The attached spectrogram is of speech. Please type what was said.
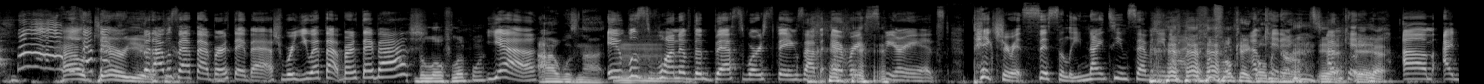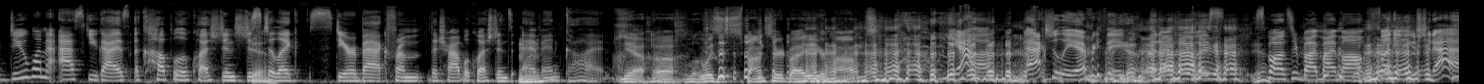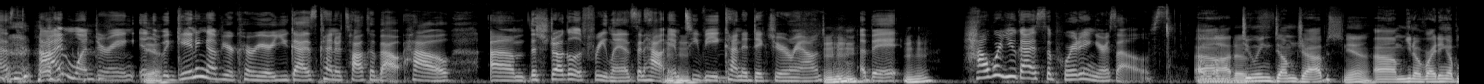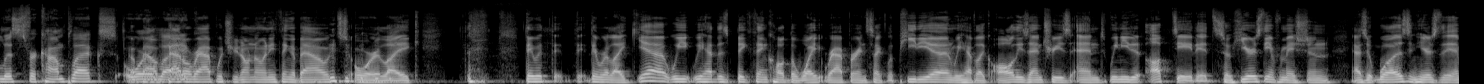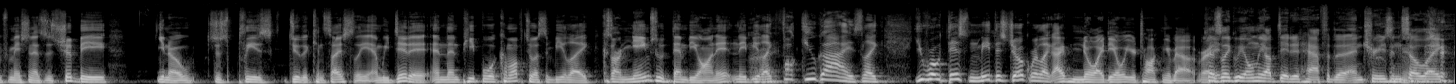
how dare you? But I was at that birthday bash. Were you at that birthday bash? the little flip one? yeah. I was not. It was one of the best, worst things I've ever experienced. Picture it, Sicily, 1979. Okay, I'm kidding. Girls. I'm kidding. yeah. Um, I do want to ask you guys a couple of questions just Yeah. to like steer back from the travel questions. Mm-hmm. Evan, God, yeah, uh, was it sponsored by your mom's? yeah, actually everything that I do is sponsored by my mom. Funny you should ask. I'm wondering in Yeah. the beginning of your career, you guys kind of talk about how um, the struggle of freelance and how Mm-hmm. MTV kind of dicked you around a bit. How were you guys supporting yourselves? A lot um, of doing dumb jobs. Yeah. Um, you know, writing up lists for Complex or about like battle rap, which you don't know anything about, or like they would they, they were like, yeah, we we had this big thing called the White Rapper Encyclopedia, and we have like all these entries, and we need it updated. So here's the information as it was, and here's the information as it should be. You know, just please do it concisely. And we did it. And then people would come up to us and be like, because our names would then be on it, and they'd be like, fuck you guys. Like, you wrote this and made this joke. We're like, I have no idea what you're talking about, right? because like we only updated half of the entries, and so like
